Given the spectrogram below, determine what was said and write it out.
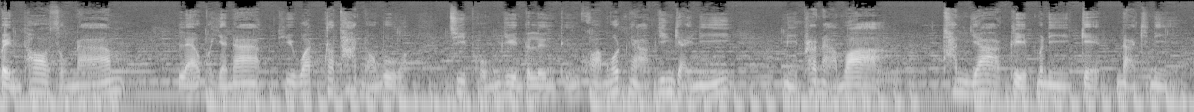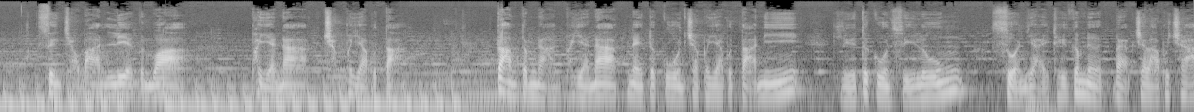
เป็นท่อส่งน้ำแล้วพญานาคที่วัดพระธาตุหนองบัว ที่ผมยืนตะลึงถึงความงดงามยิ่งใหญ่นี้ มีพระนามว่าทัญญากรีบมณีเกตนาคินี ซึ่งชาวบ้านเรียกกันว่า พญานาคชัพยาปุตตะตามตำนานพญานาคในตระกูลชัพยาปุตตะนี้ หรือตระกูลสีลุงส่วนใหญ่ถือกำเนิดแบบชลาพุชะ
